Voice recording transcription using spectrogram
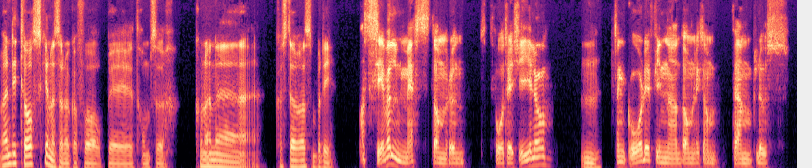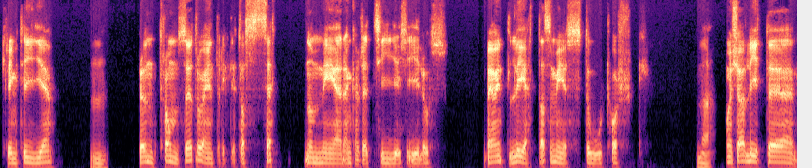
Men de torskene som dere får oppe i Tromsø, hvordan er, hva er størrelsen på de? Man ser väl mest dem runt 2-3 kilo. Mm, Sen går det att finna dem liksom 5 plus, kring 10. mm, Runt Tromsö tror jag inte riktigt har sett något mer än kanske 10 kilos. Men jag har inte letat så mycket stor torsk. nei. Man kör lite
